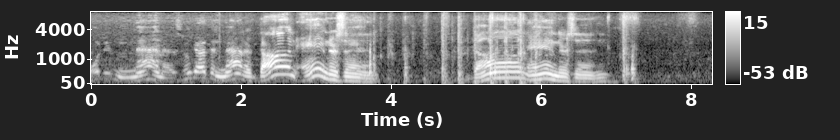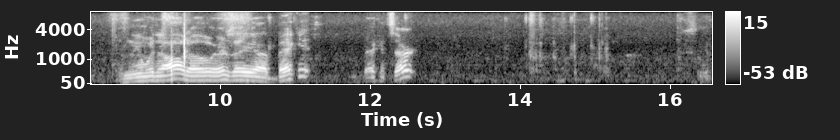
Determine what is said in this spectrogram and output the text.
49ers. Who got the Niners? Don Anderson. Don Anderson. And then with the auto. There's a uh, Beckett. Beckett cert. See if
